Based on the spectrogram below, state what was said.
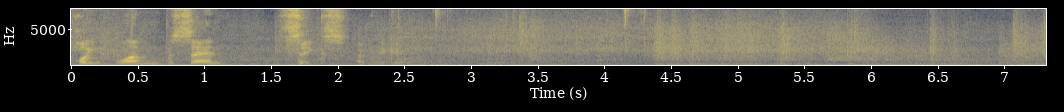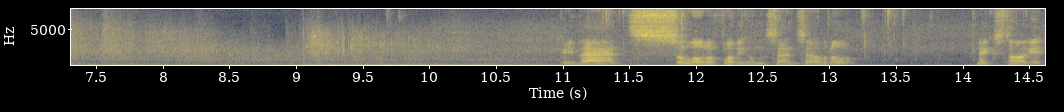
0.1%? 6. Okay, good. Okay, that's a lot of flooding on the San Salvador. Next target.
